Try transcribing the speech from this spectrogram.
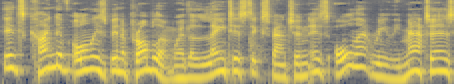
It's kind of always been a problem where the latest expansion is all that really matters,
